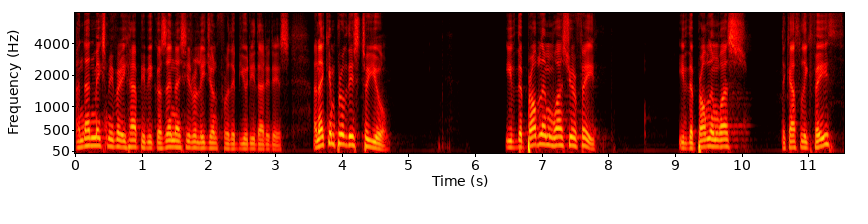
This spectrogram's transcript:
And that makes me very happy because then I see religion for the beauty that it is. And I can prove this to you. If the problem was your faith, if the problem was the Catholic faith,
